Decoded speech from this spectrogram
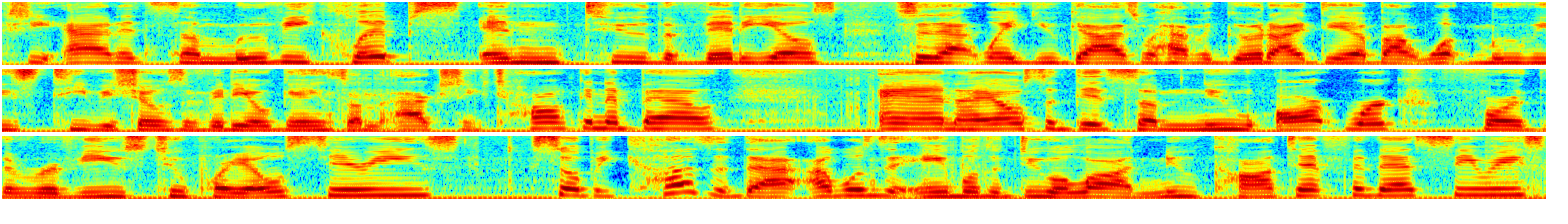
actually added some movie clips into the videos so that way you guys will have a good idea about what movies, TV shows, and video games I'm actually talking about and I also did some new artwork for the Reviews 2.0 series. So because of that, I wasn't able to do a lot of new content for that series.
